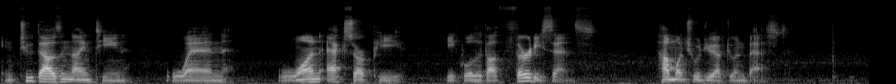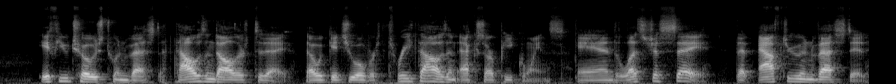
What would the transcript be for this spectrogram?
In 2019, when one XRP equals about 30 cents, how much would you have to invest? If you chose to invest $1,000 today, that would get you over 3,000 XRP coins. And let's just say that after you invested,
